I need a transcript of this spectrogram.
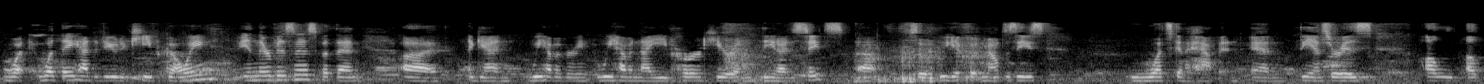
what what they had to do to keep going in their business. But then uh, again, we have a very we have a naive herd here in the United States. Um, so if we get foot and mouth disease, what's going to happen? And the answer is a, a,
